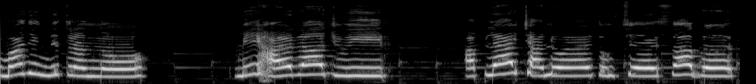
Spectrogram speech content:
तुम्हाला मित्रांनो मी हाय राजवीर. आपल्या चॅनलवर तुमचे स्वागत.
